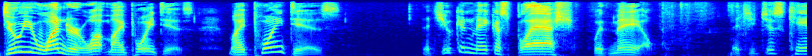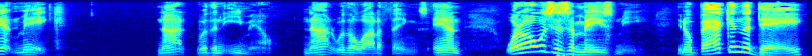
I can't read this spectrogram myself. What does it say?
do you wonder what my point is? My point is that you can make a splash with mail that you just can't make not with an email, not with a lot of things. And what always has amazed me, you know, back in the day,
